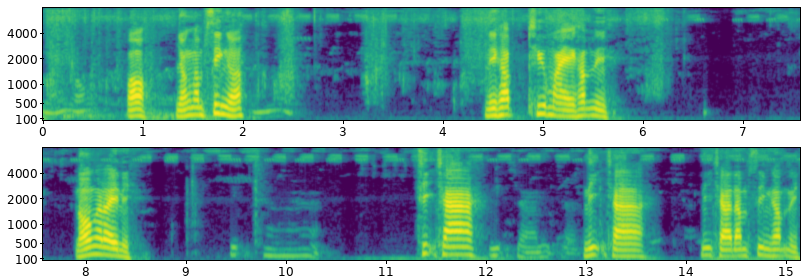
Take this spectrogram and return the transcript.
หงายน้องอ๋อ หยองตำซิ่งเหรอ นี่ครับ ชื่อใหม่ครับนี่ น้องอะไรนี่นิชาทิชานิชานิชา นิชา นิชาดัมซิ่งครับนี่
